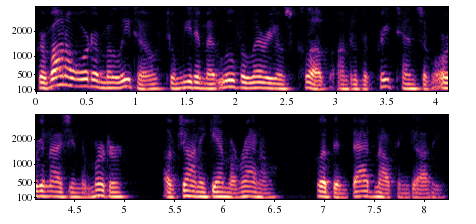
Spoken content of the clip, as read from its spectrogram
Gravano ordered Milito to meet him at Lou Vallario's club under the pretense of organizing the murder of Johnny Gammarano, who had been bad-mouthing Gotti.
